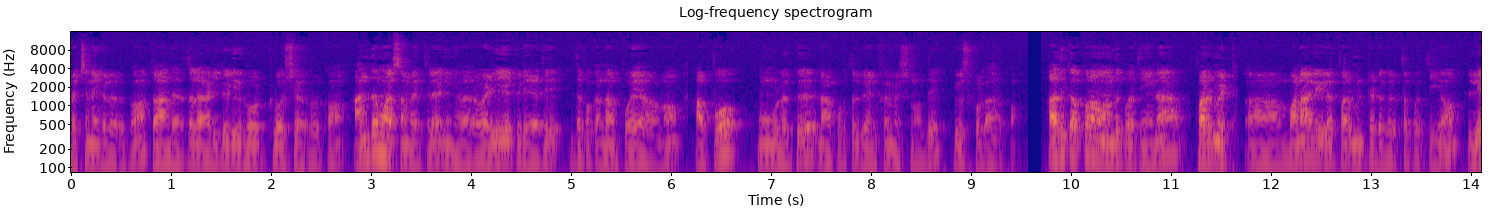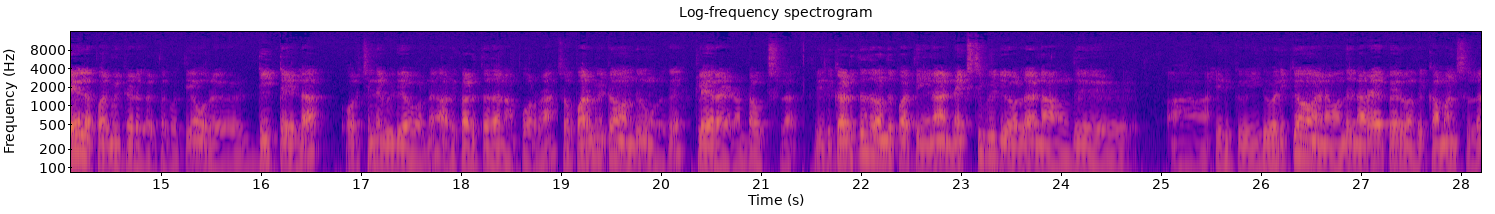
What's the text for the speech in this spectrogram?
பிரச்சனைகள் இருக்கும். ஸோ அந்த இடத்துல அடிக்கடி ரோட் க்ளோஷர் இருக்கும். அந்த மாதிரி சமயத்தில் நீங்கள் வேறு வழியே கிடையாது. இந்த பக்கம் தான் போய் ஆகணும். அப்போது உங்களுக்கு நான் கொடுத்துருக்க இன்ஃபர்மேஷன் வந்து யூஸ்ஃபுல்லாக இருக்கும். அதுக்கப்புறம் வந்து பார்த்தீங்கன்னா பர்மிட் மணாலியில் பர்மிட் எடுக்கிறத பற்றியும் லேல பர்மிட் எடுக்கிறத பற்றியும் ஒரு டீட்டெயிலாக ஒரு சின்ன வீடியோ ஒன்று அதுக்கு அடுத்ததாக நான் போடுறேன். ஸோ பர்மிட்டும் வந்து உங்களுக்கு கிளியர் ஆகிடும் டவுட்ஸில் இதுக்கு அடுத்தது வந்து பார்த்தீங்கன்னா நெக்ஸ்ட் வீடியோவில் நான் வந்து இதுக்கு இது வரைக்கும் என்னை வந்து நிறைய பேர் வந்து கமெண்ட்ஸில்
